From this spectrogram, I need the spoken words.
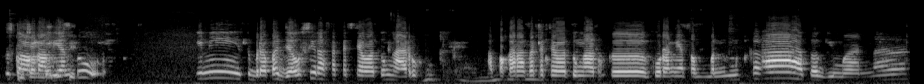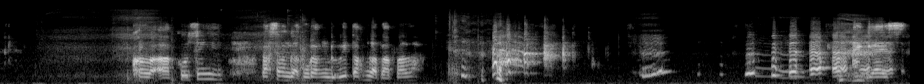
Terus kalau Bukan kalian tuh ini seberapa jauh sih rasa kecewa tuh ngaruh? Apakah rasa kecewa tuh ngaruh ke kurangnya temen kah atau gimana? Kalau aku sih rasa nggak kurang duit aku nggak apa-apa lah. guys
